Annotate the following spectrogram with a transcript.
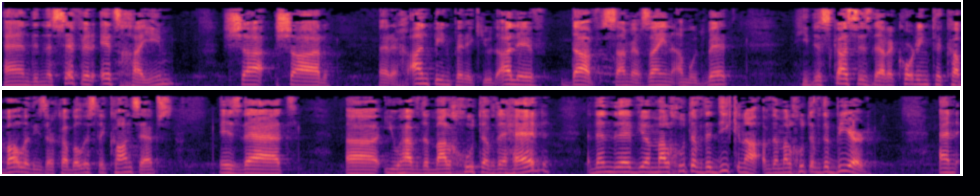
And in the Sefer Etz Chaim, Shar Erech Anpin Perek Yud Aleph, Dav Amud Bet, he discusses that according to Kabbalah, these are Kabbalistic concepts, is that uh, you have the malchut of the head, and then you have the malchut of the dikna, of the malchut of the beard. And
